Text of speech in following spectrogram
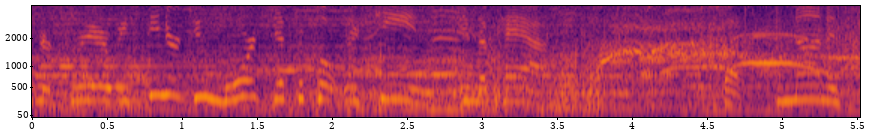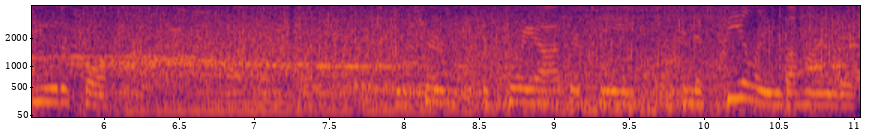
Throughout her career. We've seen her do more difficult routines in the past, but none as beautiful in terms of the choreography and the feeling behind it.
